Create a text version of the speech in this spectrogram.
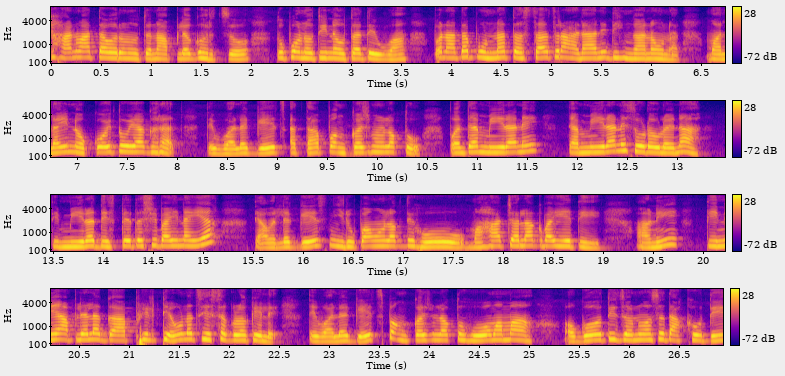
छान वातावरण होतं ना आपल्या घरचं. तो पनोती नव्हता तेव्हा. पण आता पुन्हा तसाच राडा आणि धिंगाणा होणार. मलाही नकोय तो या घरात. तेव्हा लगेच आता पंकज म्हणू लागतो पण त्या मीराने त्या मीराने सोडवलं आहे ना. ती मीरा दिसते तशी बाई नाही आहे त्यावर लगेच निरूपा म्हणू लागते हो महाचलाक बाई आहे ती. आणि तिने आपल्याला गाफील ठेवूनच हे सगळं केलं तेव्हा लगेच पंकज म्हणू लागतो हो मामा अगं ती जणू असं दाखवते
